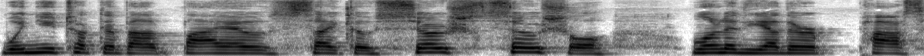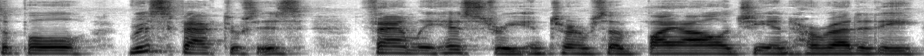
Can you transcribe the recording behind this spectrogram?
when you talked about biopsychosocial, one of the other possible risk factors is family history in terms of biology and heredity,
